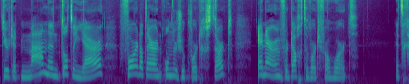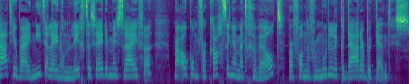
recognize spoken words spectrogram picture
duurt het maanden tot een jaar voordat er een onderzoek wordt gestart en er een verdachte wordt verhoord. Het gaat hierbij niet alleen om lichte zedenmisdrijven, maar ook om verkrachtingen met geweld waarvan de vermoedelijke dader bekend is.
